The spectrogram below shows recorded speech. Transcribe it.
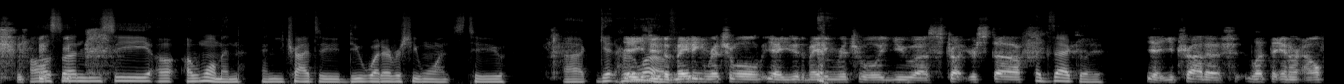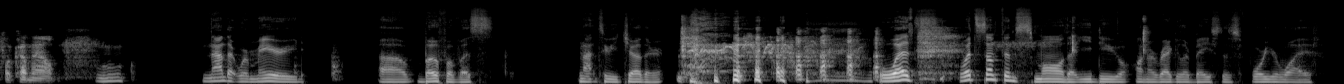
all of a sudden you see a, a woman, and you try to do whatever she wants to uh, get her. Yeah, you love. do the mating ritual. Yeah, you do the mating ritual. You uh, strut your stuff. Exactly. Yeah, you try to let the inner alpha come out. Mm-hmm. Now that we're married, uh, both of us, not to each other. what's what's something small that you do on a regular basis for your wife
